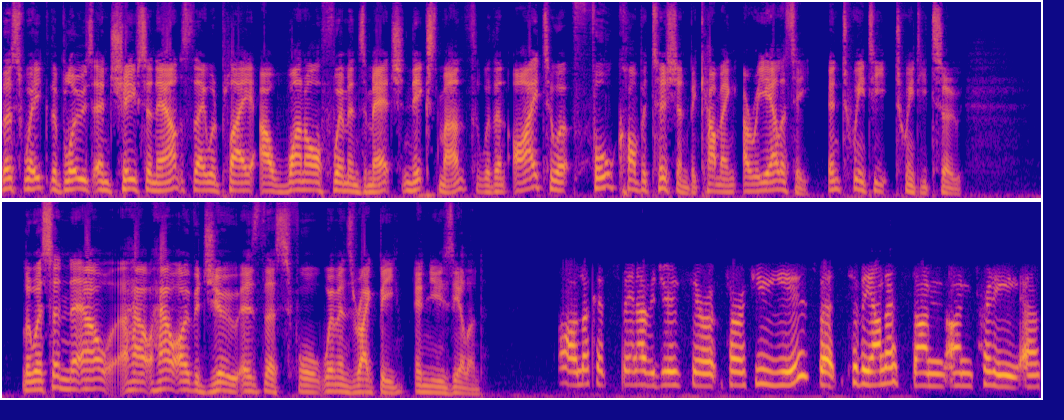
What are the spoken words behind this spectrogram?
This week, the Blues and Chiefs announced they would play a one off women's match next month with an eye to a full competition becoming a reality in 2022. Louisa, now how how overdue is this for women's rugby in New Zealand? Oh, look, it's been overdue for, for a few years, but to be honest, I'm I'm pretty uh,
